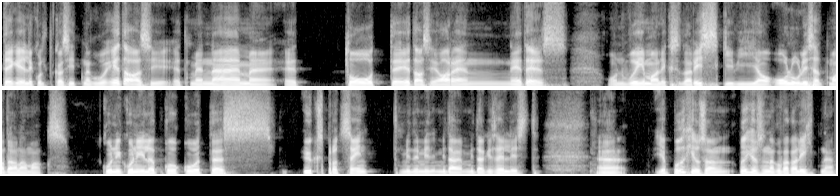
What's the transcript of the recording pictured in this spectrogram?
tegelikult ka siit nagu edasi, et me näeme, et toote edasi arenedes on võimalik seda riski viia oluliselt madalamaks. kuni, kuni lõppkokkuvõttes üks protsent mida, mida, midagi sellist. Äh, ja põhjus on, põhjus on nagu väga lihtne.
